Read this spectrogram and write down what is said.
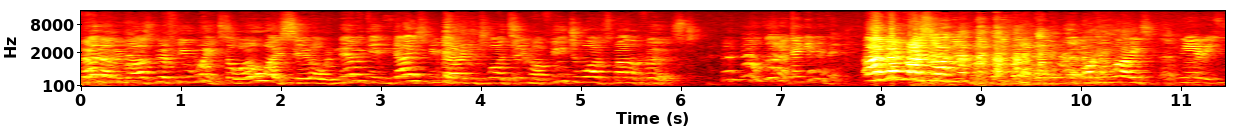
that only lasted a few weeks, so I always said I would never get engaged to be married until I'd see my future wife's mother first. Oh, good, I'll go get her then. Don't rush her! I can wait. There is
